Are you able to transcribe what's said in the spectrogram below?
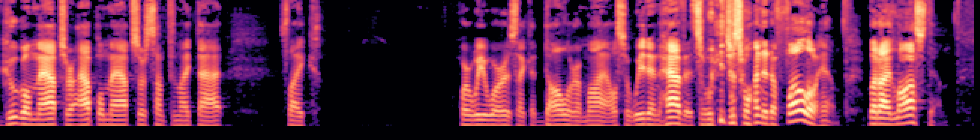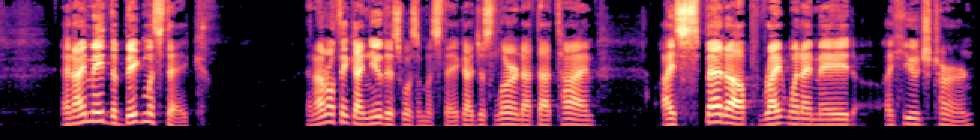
Google Maps or Apple Maps or something like that. It's like where we were is like a dollar a mile, so we didn't have it. So we just wanted to follow him, but I lost him. And I made the big mistake and I don't think I knew this was a mistake. I just learned at that time. I sped up right when I made a huge turn.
